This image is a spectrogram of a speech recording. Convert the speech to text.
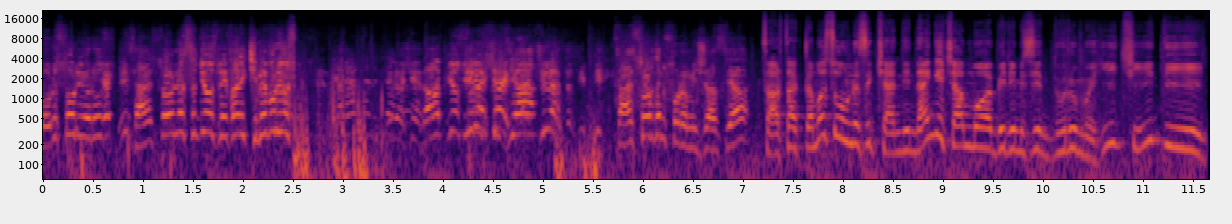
Soru soruyoruz. Sensör nasıl diyoruz beyefendi? Kime vuruyorsunuz? Ne yapıyorsunuz siz ya? Sensör de mi soramayacağız ya? Tartaklama sonrası kendinden geçen muhabirimizin durumu hiç iyi değil.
